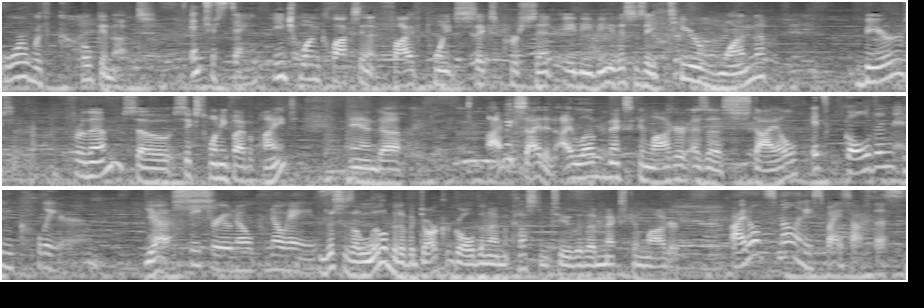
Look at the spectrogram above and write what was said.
or with coconut. Interesting. Each one clocks in at 5.6% ABV. This is a tier one beers for them, so 6.25 a pint, and uh, I'm excited. I love Mexican lager as a style. It's golden and clear. Yes. See through, no no haze. This is a little bit of a darker gold than I'm accustomed to with a Mexican lager. I don't smell any spice off this.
